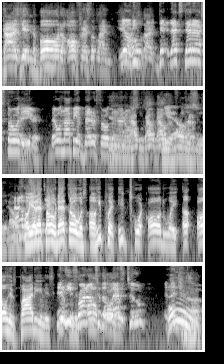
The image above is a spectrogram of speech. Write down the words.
Guys getting the ball, the offense look like you Yo, know, he's like de- that's dead ass throw of the year. There will not be a better throw yeah, than that that, season. that, that was yeah, that was, yeah, that That was. Oh yeah, that throw, that throw was. Oh, he put he tore it all the way up, all his body and his. Didn't he and his run out to the all way- left too? And then just, Boom.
